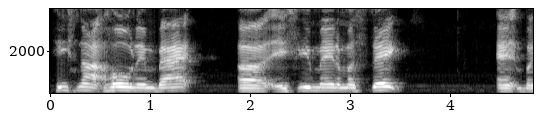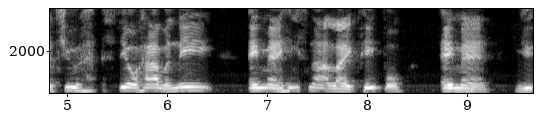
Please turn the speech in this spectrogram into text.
He's not holding back. Uh, if you made a mistake and but you still have a need, amen. He's not like people. Amen. You,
